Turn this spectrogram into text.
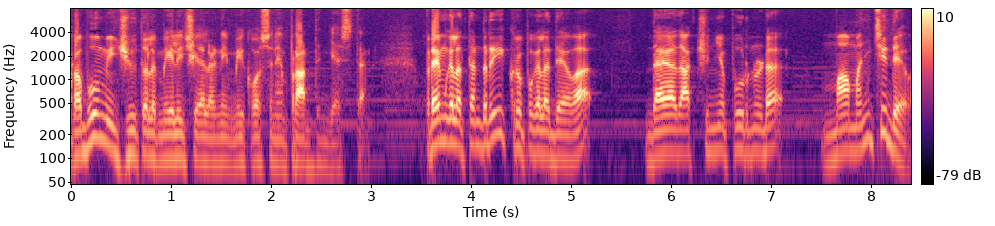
ప్రభు మీ జీవితంలో మేలు చేయాలని మీకోసం నేను ప్రార్థన చేస్తాను. ప్రేమగల తండ్రి కృపగల దేవ దయాదాక్షిణ్యపూర్ణుడ మా మంచి దేవ.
